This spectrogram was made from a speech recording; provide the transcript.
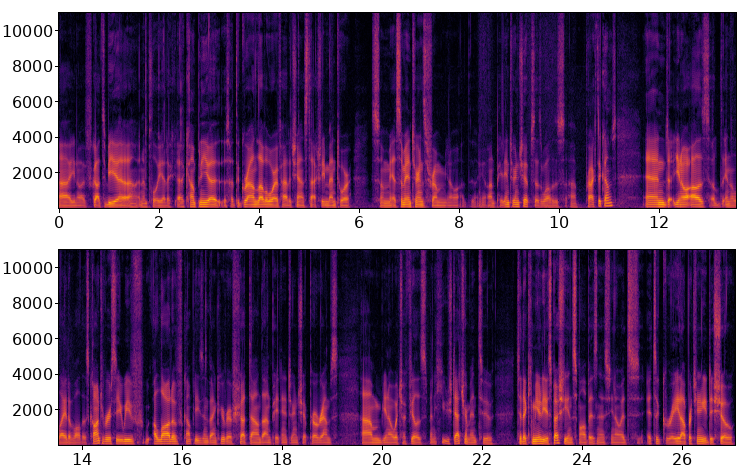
uh, you know, I've got to be a, an employee at a, a company uh, at the ground level where I've had a chance to actually mentor some some interns from you know, unpaid internships as well as uh, practicums. And you know, as in the light of all this controversy, we've a lot of companies in Vancouver have shut down the unpaid internship programs. Um, you know, which I feel has been a huge detriment to to the community, especially in small business. You know, it's it's a great opportunity to show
